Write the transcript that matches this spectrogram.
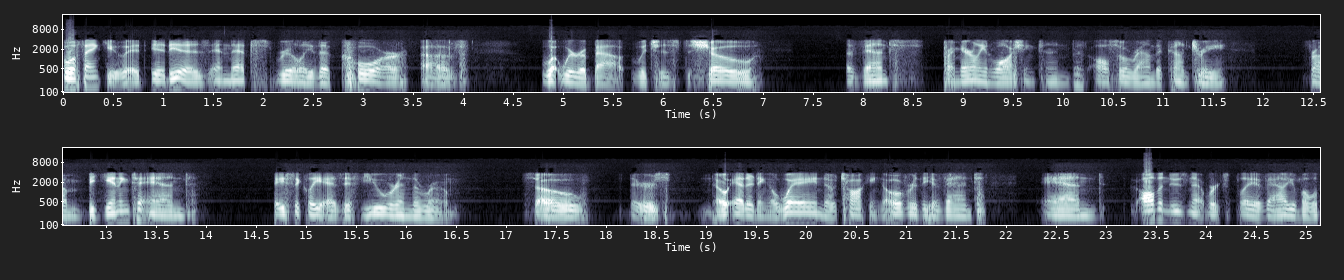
well, thank you. It it is, and that's really the core of what we're about, which is to show events primarily in Washington, but also around the country, from beginning to end, basically as if you were in the room. So there's no editing away, no talking over the event, and all the news networks play a valuable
